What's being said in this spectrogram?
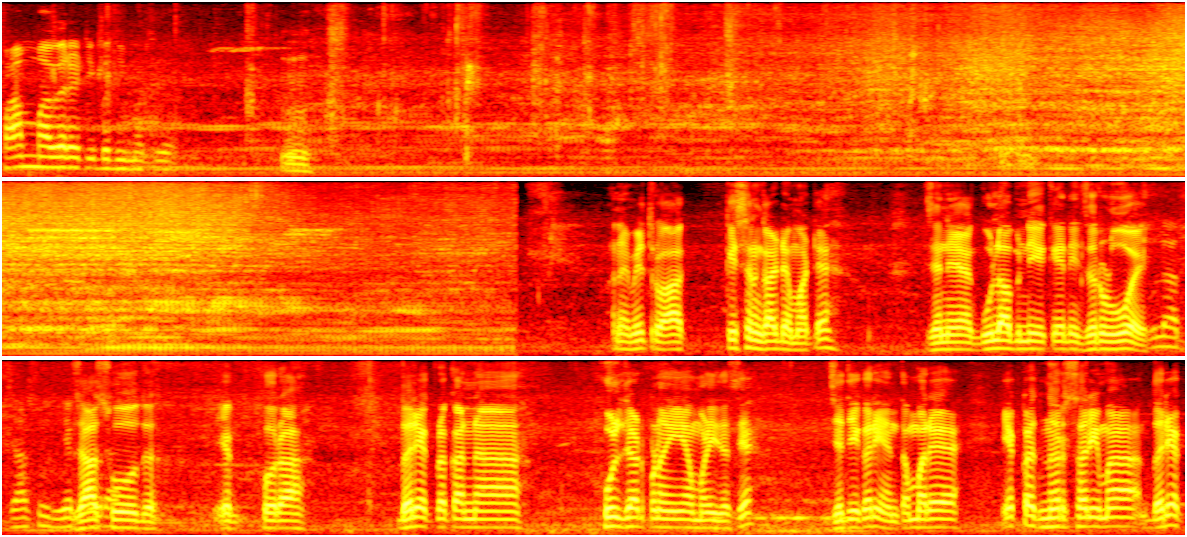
પામમાં વેરાયટી બધી મળશે હમ. અને મિત્રો આ કિશન ગાર્ડન માટે જેને ગુલાબની કે એની જરૂર હોય. જાસૂદ એક ફોરા. દરેક પ્રકારના ફૂલ ઝાડ પણ અહીંયા મળી જશે. જેથી કરીને તમારે એક જ નર્સરીમાં દરેક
